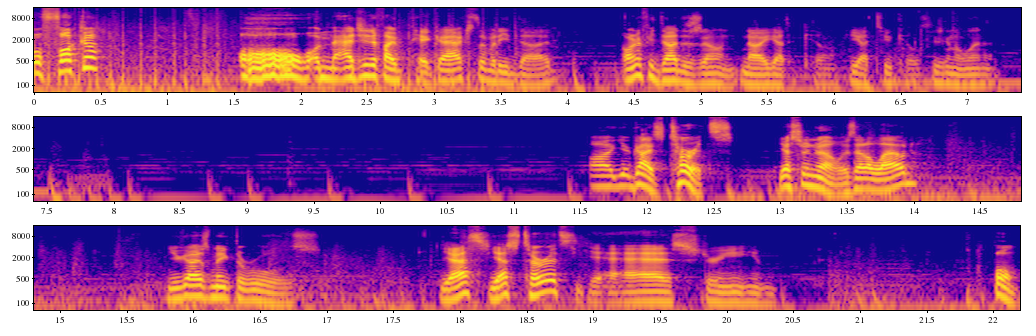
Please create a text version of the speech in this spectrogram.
Motherfucker! Oh, imagine if I pickaxed him but he died. I wonder if he died the zone. No, he got the kill. He got two kills. He's gonna win it. Uh, you guys, turrets. Yes or no? Is that allowed? You guys make the rules. Yes? Yes, turrets? Yes, stream. Boom.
